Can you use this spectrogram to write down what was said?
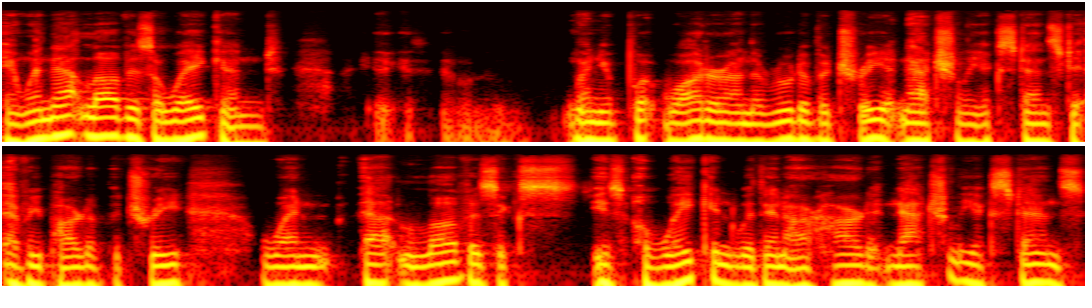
And when that love is awakened, when you put water on the root of a tree, it naturally extends to every part of the tree. When that love is, ex- is awakened within our heart, it naturally extends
